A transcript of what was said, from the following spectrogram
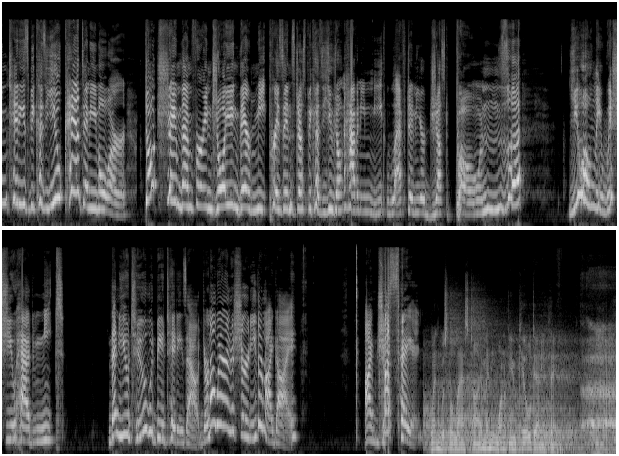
They're just having titties because you can't anymore! Don't shame them for enjoying their meat prisons just because you don't have any meat left and you're just bones. You only wish you had meat. Then you too would be titties out. You're not wearing a shirt either, my guy. I'm just saying. When was the last time any one of you killed anything? I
